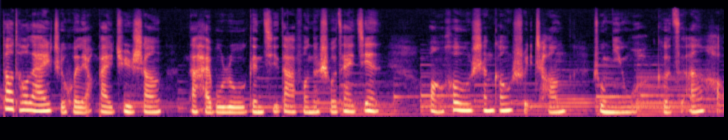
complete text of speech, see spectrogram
到头来只会两败俱伤。那还不如跟其大方的说再见。往后山高水长，祝你我各自安好。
